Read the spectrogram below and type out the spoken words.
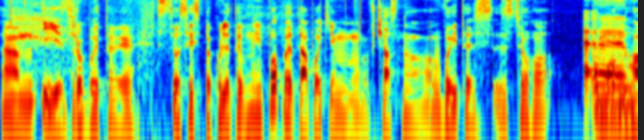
ем, і зробити цей спекулятивний попит, а потім вчасно вийти з, з цього Е, умовного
